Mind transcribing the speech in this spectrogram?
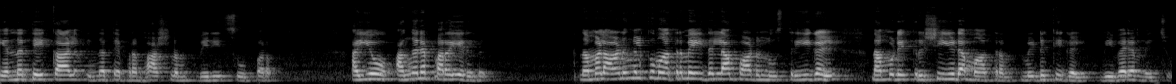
എന്നത്തേക്കാളും ഇന്നത്തെ പ്രഭാഷണം വെരി സൂപ്പർ. അയ്യോ അങ്ങനെ പറയരുത്. നമ്മൾ ആണുങ്ങൾക്ക് മാത്രമേ ഇതെല്ലാം പാടുള്ളൂ. സ്ത്രീകൾ നമ്മുടെ കൃഷിയിടം മാത്രം മിടുക്കികൾ വിവരം വെച്ചു.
